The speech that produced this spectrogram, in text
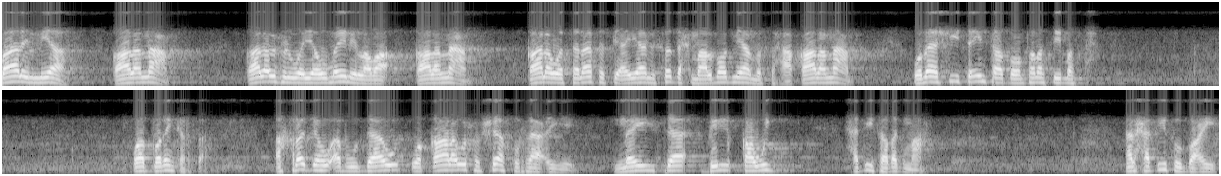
Maalin miyaa. Qaala nacam qaala wuxu uhi wa yawmayni laba. Qaala nacam qaala wa alaaati ayaamin saddex maalmood miyaan masaxa qaala nacam. Wamaa shiita intaa doontana sii masax waad badin kartaa. Akhrajahu abu daawuud wa qaala wuxuu sheekhu raaciyey laysa bilqawiy xadiid adag maaha. Alxadiidu daciif.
